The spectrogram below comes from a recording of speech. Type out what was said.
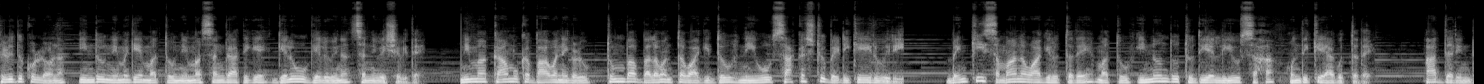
ತಿಳಿದುಕೊಳ್ಳೋಣ. ಇಂದು ನಿಮಗೆ ಮತ್ತು ನಿಮ್ಮ ಸಂಗಾತಿಗೆ ಗೆಲುವು ಗೆಲುವಿನ ಸನ್ನಿವೇಶವಿದೆ. ನಿಮ್ಮ ಕಾಮುಕ ಭಾವನೆಗಳು ತುಂಬಾ ಬಲವಂತವಾಗಿದ್ದು ನೀವು ಸಾಕಷ್ಟು ಬೇಡಿಕೆ ಇರುವಿರಿ. ಬೆಂಕಿ ಸಮಾನವಾಗಿರುತ್ತದೆ ಮತ್ತು ಇನ್ನೊಂದು ತುದಿಯಲ್ಲಿಯೂ ಸಹ ಹೊಂದಿಕೆಯಾಗುತ್ತದೆ. ಆದ್ದರಿಂದ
